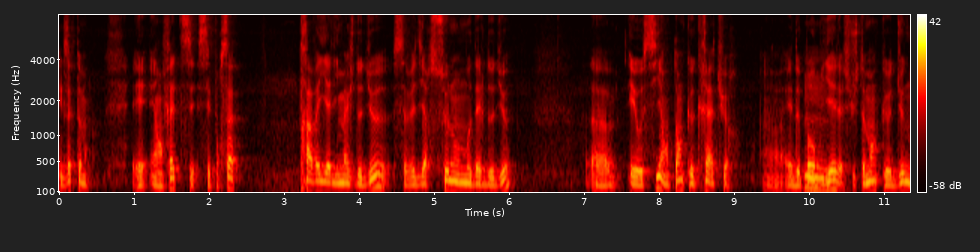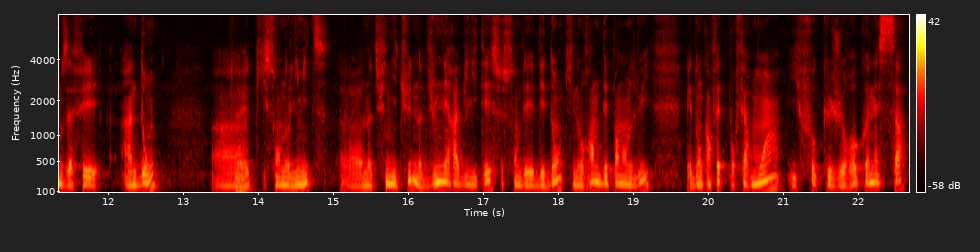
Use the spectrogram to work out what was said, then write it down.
exactement. Et, et en fait, c'est pour ça, travailler à l'image de Dieu, ça veut dire selon le modèle de Dieu, euh, et aussi en tant que créature. Euh, et de ne pas Mm. oublier justement que Dieu nous a fait un don, qui sont nos limites, notre finitude, notre vulnérabilité. Ce sont des, des, dons qui nous rendent dépendants de lui. Et donc, en fait, pour faire moins, il faut que je reconnaisse ça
